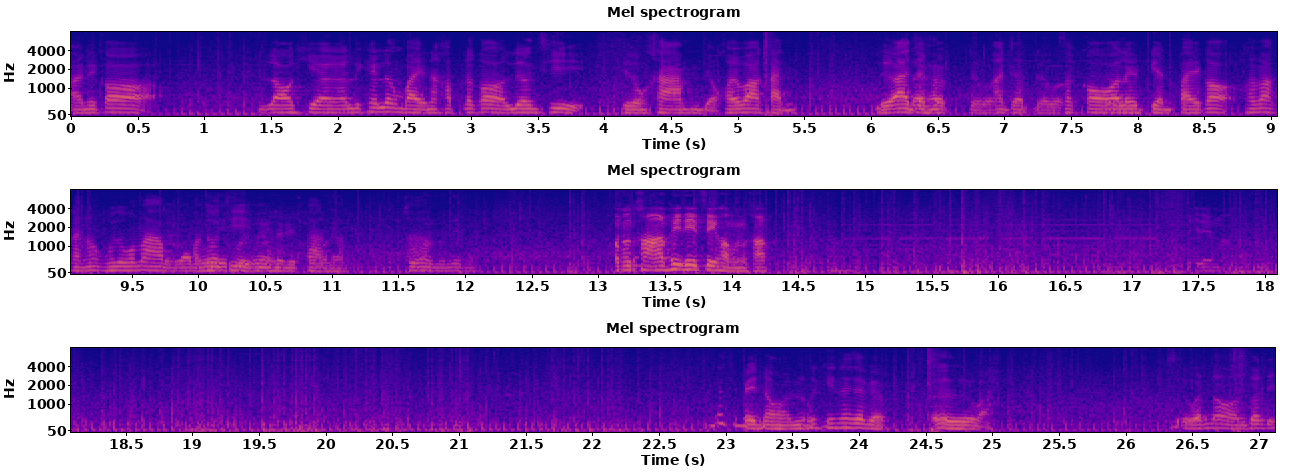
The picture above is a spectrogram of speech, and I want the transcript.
อันนี้ก็ รอเคลียร์แค่เรื่องใบนะครับ แล้วก็เรื่องที่สีสงครามเดี๋ยวค่อยว่ากัน หรืออาจจะได้คแบรับบเดี๋ยวอาจจะเดี๋ยวสกอร์อะไรเดี๋ยว เปลี่ยนไปก็ค่อยว่ากันขอบคุณทุกคนมากเดี๋ยววันขอโทษที่พรุ่งมีนี้อะไรผิดพลาดคุยคกัรันบทุกคนวันนี้มาขอบคุณครับพี่ดีซีขอบคุณครับพี่ได้มา น่าจะไปนอนเมื่อกี้น่าจะแบบ เออว่ะรู้สึกว่านอนก็ดี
